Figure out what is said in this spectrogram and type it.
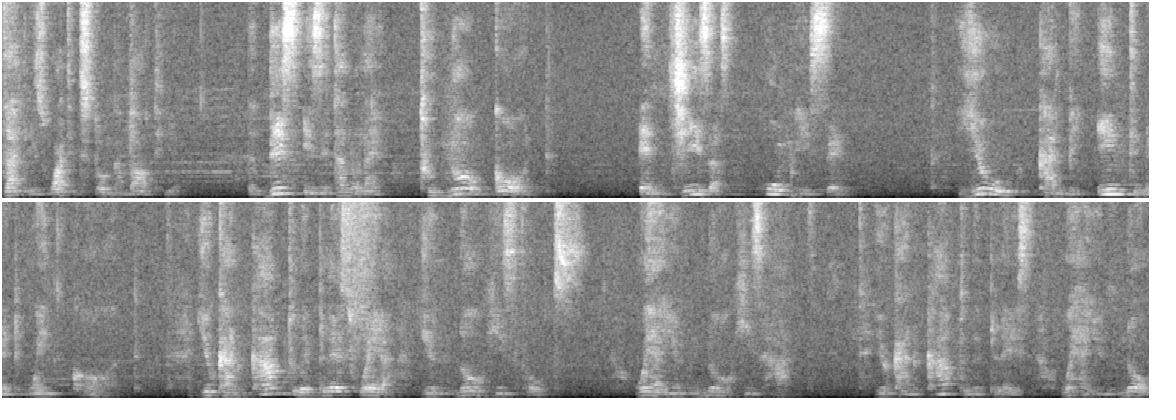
That is what it's talking about here. That this is eternal life. To know God and Jesus whom he sent. You can be intimate with God. You can come to the place where you know his thoughts, where you know his heart. You can come to the place where you know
